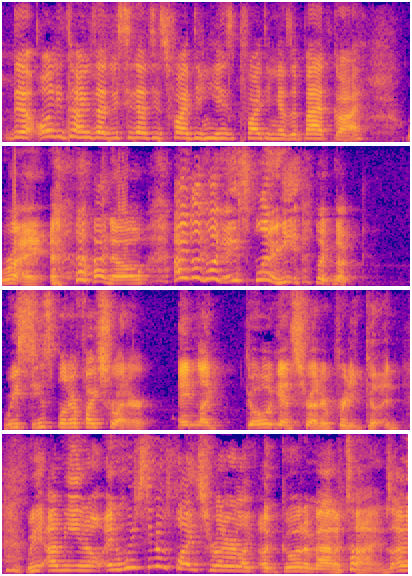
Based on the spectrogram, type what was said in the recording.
The only times that we see that he's fighting, he's fighting as a bad guy. Right. I know. I look like a Splinter. He look look. We've seen Splinter fight Shredder and like go against Shredder pretty good. We I mean you know and we've seen him fight Shredder like a good amount of times. I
